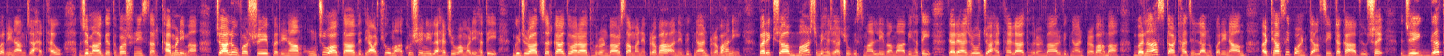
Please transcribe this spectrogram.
પરિણામ જાહેર થયું, જેમાં ગત વર્ષની સરખામણીમાં ચાલુ વર્ષે પરિણામ ઊંચું આવતા વિદ્યાર્થીઓમાં ખુશીની લહેર જોવા મળી હતી. ગુજરાત સરકાર દ્વારા ધોરણ બાર સામાન્ય પ્રવાહ અને વિજ્ઞાન પ્રવાહની પરીક્ષા માર્ચ બે હજાર ચોવીસમાં લેવામાં આવી હતી. ત્યારે આજરોજ જાહેર થયેલા ધોરણ બાર વિજ્ઞાન પ્રવાહમાં બનાસકાંઠા જિલ્લાનું પરિણામ અઠ્યાસી પોઈન્ટ ત્યાસી ટકા આવ્યું છે, જે ગત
